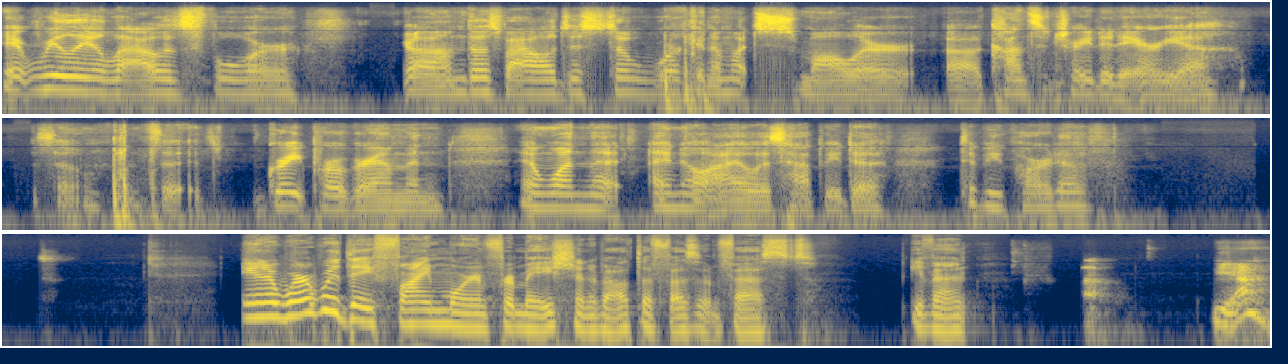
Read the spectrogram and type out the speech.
it really allows for um, those biologists to work in a much smaller uh, concentrated area so it's a, it's a great program and and one that I know I was happy to to be part of. Anna, where would they find more information about the Pheasant Fest event? Yeah,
